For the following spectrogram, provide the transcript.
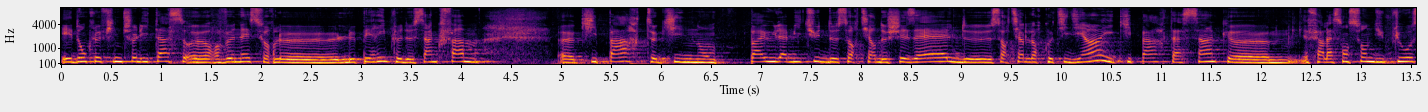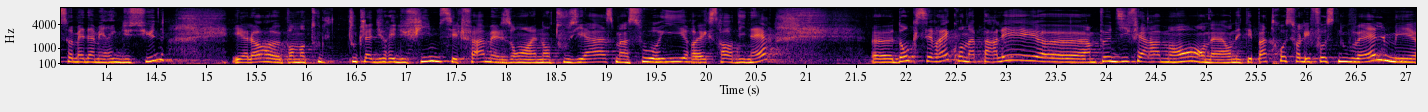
Et donc le film Cholitas revenait sur le, le périple de cinq femmes euh, qui partent, qui n'ont pas eu l'habitude de sortir de chez elles, de sortir de leur quotidien, et qui partent à cinq euh, faire l'ascension du plus haut sommet d'Amérique du Sud. Et alors, euh, pendant tout- toute la durée du film, ces femmes, elles ont un enthousiasme, un sourire extraordinaire. Donc c'est vrai qu'on a parlé un peu différemment. On n'était pas trop sur les fausses nouvelles, mais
